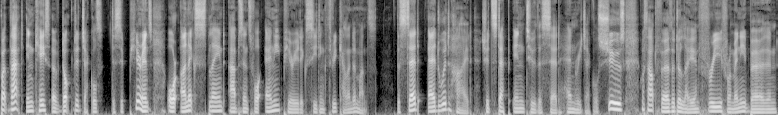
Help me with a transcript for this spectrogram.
But that in case of Dr. Jekyll's disappearance or unexplained absence for any period exceeding three calendar months, the said Edward Hyde should step into the said Henry Jekyll's shoes without further delay and free from any burden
